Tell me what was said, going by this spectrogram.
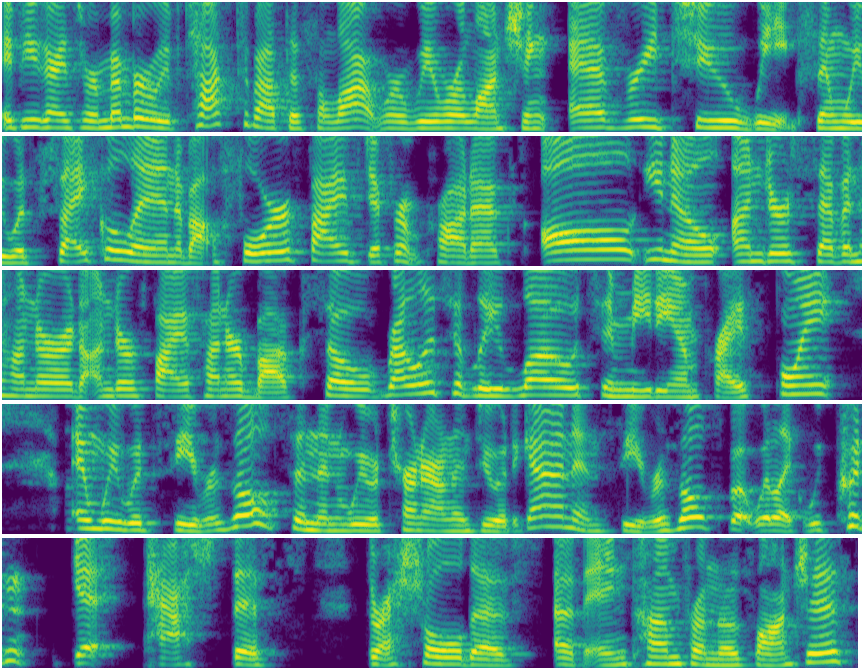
if you guys remember, we've talked about this a lot where we were launching every two weeks and we would cycle in about four or five different products, all, you know, under 700, under 500 bucks. So, relatively low to medium price point and we would see results and then we would turn around and do it again and see results but we like we couldn't get past this threshold of of income from those launches.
